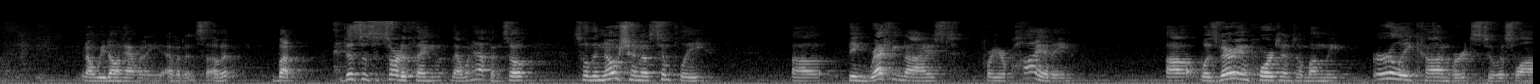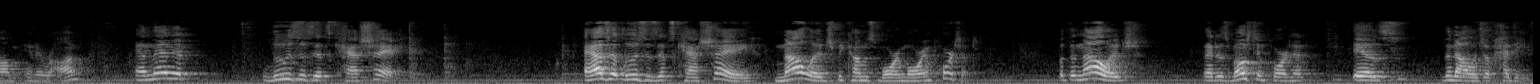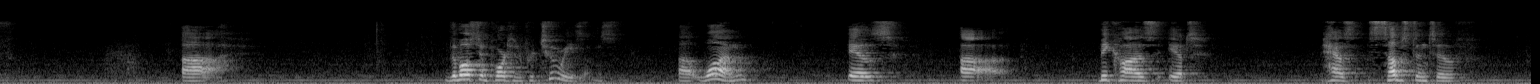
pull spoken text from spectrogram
you know we don't have any evidence of it. But this is the sort of thing that would happen. So, so the notion of simply uh, being recognized for your piety was very important among the early converts to Islam in Iran, and then it loses its cachet. As it loses its cachet, knowledge becomes more and more important. But the knowledge that is most important is the knowledge of hadith. Uh, the most important for two reasons. Uh, one, is uh, because it has substantive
